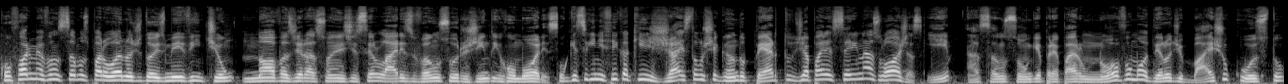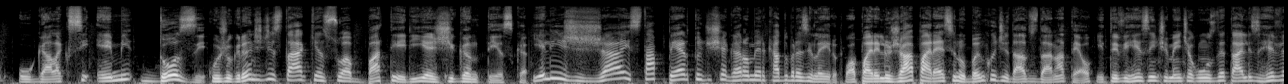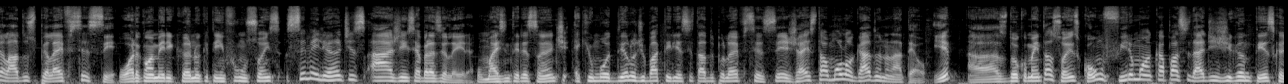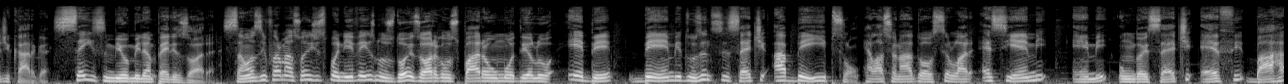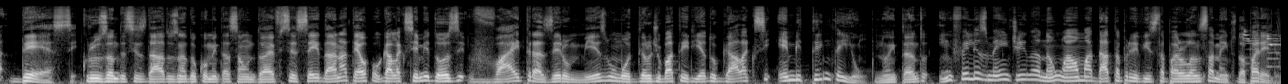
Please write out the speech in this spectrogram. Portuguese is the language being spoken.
Conforme avançamos para o ano de 2021, novas gerações de celulares vão surgindo em rumores, o que significa que já estão chegando perto de aparecerem nas lojas. E a Samsung prepara um novo modelo de baixo custo, o Galaxy M12, cujo grande destaque é sua bateria gigantesca. E ele já está perto de chegar ao mercado brasileiro. O aparelho já aparece no banco de dados da Anatel e teve recentemente alguns detalhes revelados pela FCC, o órgão americano que tem funções semelhantes à agência brasileira. O mais interessante é que o modelo de bateria citado pelo FCC já está homologado na Anatel. E as documentações confirmam a capacidade gigantesca de carga, 6.000 mAh. São as informações disponíveis nos dois órgãos para o modelo EB BM207ABY, relacionado ao celular SM M127F/DS. Cruzando esses dados na documentação do FCC e da Anatel, o Galaxy M12 vai trazer o mesmo modelo de bateria do Galaxy M31. No entanto, infelizmente ainda não há uma data prevista para o lançamento do aparelho.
